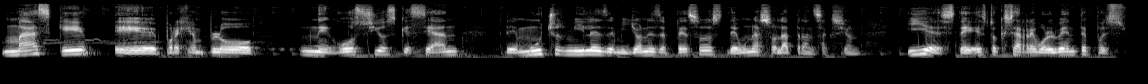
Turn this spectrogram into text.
más que, eh, por ejemplo, negocios que sean de muchos miles de millones de pesos de una sola transacción. Y este, esto que sea revolvente, pues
